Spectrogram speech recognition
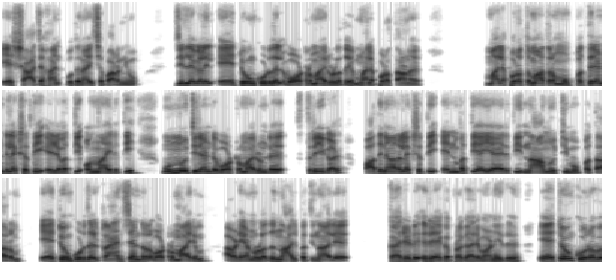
എ ഷാജഹാൻ ബുധനാഴ്ച പറഞ്ഞു. ജില്ലകളിൽ ഏറ്റവും കൂടുതൽ വോട്ടർമാരുള്ളത് മലപ്പുറത്താണ്. മലപ്പുറത്ത് മാത്രം മുപ്പത്തിരണ്ട് ലക്ഷത്തി എഴുപത്തി ഒന്നായിരത്തി മുന്നൂറ്റി രണ്ട് വോട്ടർമാരുണ്ട്. സ്ത്രീകൾ പതിനാറ് ലക്ഷത്തി എൺപത്തി അയ്യായിരത്തി നാനൂറ്റി മുപ്പത്തി ആറും ഏറ്റവും കൂടുതൽ ട്രാൻസ്ജെൻഡർ വോട്ടർമാരും അവിടെയാണുള്ളത് നാൽപ്പത്തിനാല്. കരട് രേഖ പ്രകാരമാണ് ഇത്. ഏറ്റവും കുറവ്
